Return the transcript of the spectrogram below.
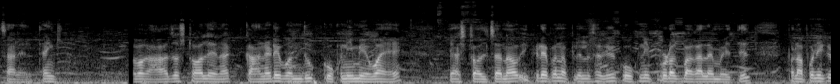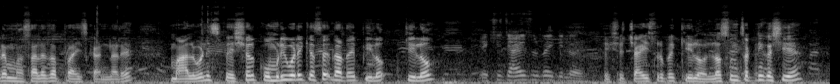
चालेल थँक्यू बघा हा जो स्टॉल आहे ना कानडे बंदूक कोकणी मेवा आहे. या स्टॉलचं नाव इकडे पण आपल्याला सगळे कोकणी प्रोडक्ट बघायला मिळतील. पण आपण इकडे मसाल्याचा प्राईस काढणार आहे. मालवणी स्पेशल कोंबडी वडी कसं आहे दादा? Kilo kilo? एकशे चाळीस रुपये किलो आहे. एकशे चाळीस रुपये किलो. लसूण चटणी कशी आहे?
